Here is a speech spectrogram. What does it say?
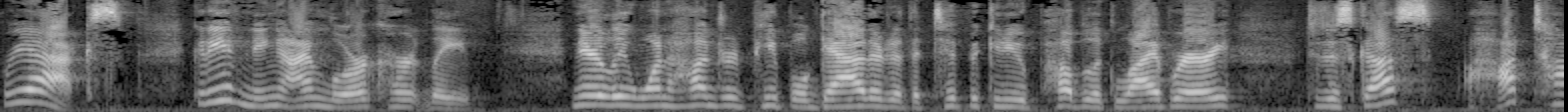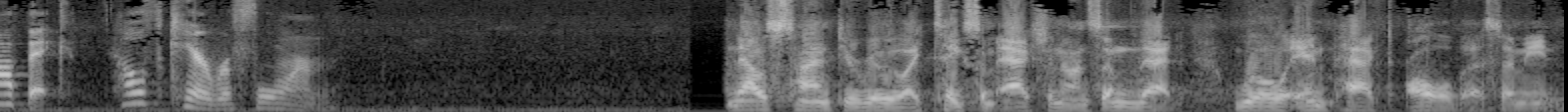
reacts. Good evening, I'm Laura Kirtley. Nearly 100 people gathered at the Tippecanoe Public Library to discuss a hot topic healthcare reform. Now it's time to really like take some action on something that will impact all of us. I mean,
